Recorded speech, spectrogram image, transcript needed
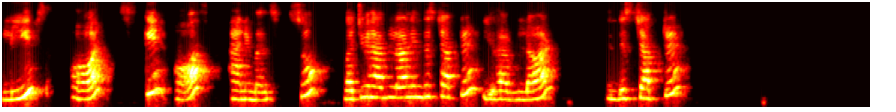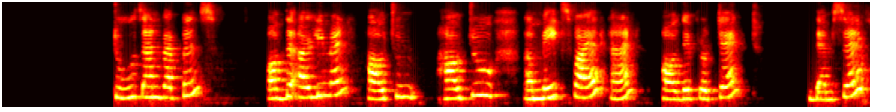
leaves or skin of animals so what you have learned in this chapter you have learned in this chapter tools and weapons of the early men how to how to uh, make fire and how they protect themselves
